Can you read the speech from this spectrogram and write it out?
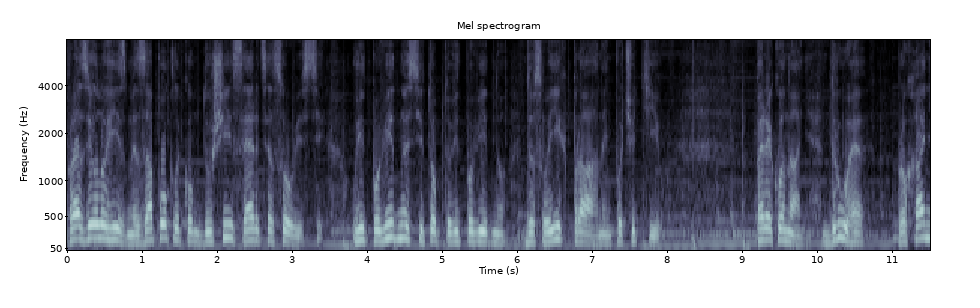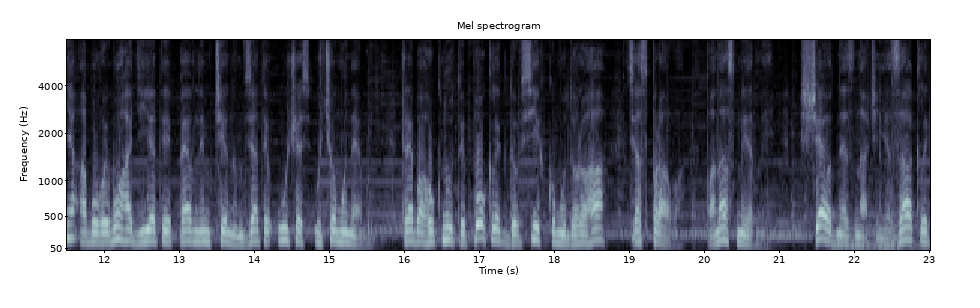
Фразеологізми за покликом душі, серця, совісті, у відповідності, тобто відповідно до своїх прагнень, почуттів. Переконання. Друге прохання або вимога діяти певним чином, взяти участь у чому-небудь. Треба гукнути поклик до всіх, кому дорога ця справа. Панас мирний. Ще одне значення заклик,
